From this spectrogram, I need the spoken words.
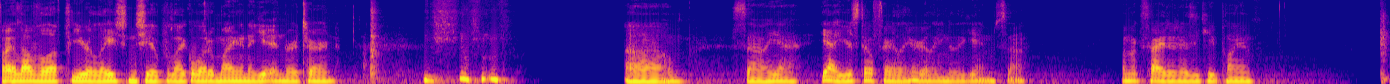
If I level up your relationship, like, what am I gonna get in return? Um. So yeah, yeah, you're still fairly early into the game, so I'm excited as you keep playing. And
